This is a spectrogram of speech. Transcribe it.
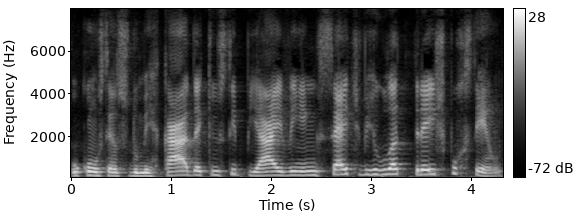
O consenso do mercado é que o CPI vem em 7,3%,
